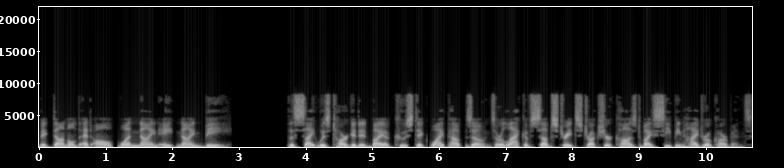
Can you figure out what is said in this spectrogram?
MacDonald et al., 1989B. The site was targeted by acoustic wipeout zones or lack of substrate structure caused by seeping hydrocarbons.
